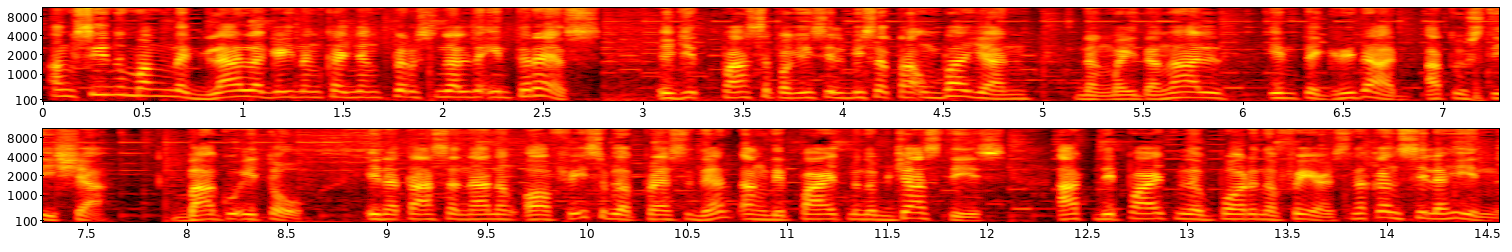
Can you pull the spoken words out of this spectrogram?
ang sino mang naglalagay ng kanyang personal na interes, igit pa sa pagisilbi sa taong bayan ng may dangal, integridad at hustisya. Bago ito, inatasan na ng Office of the President ang Department of Justice at Department of Foreign Affairs na kansilahin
